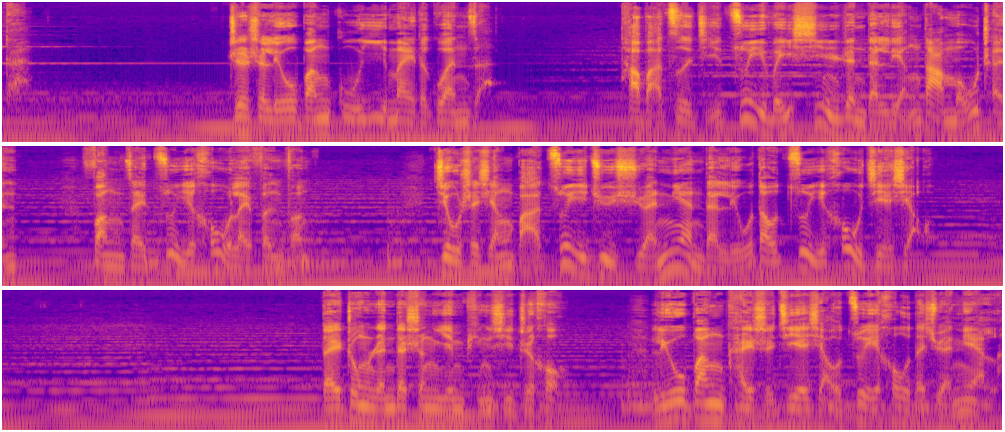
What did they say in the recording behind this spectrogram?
的。这是刘邦故意卖的关子。他把自己最为信任的两大谋臣放在最后来分封，就是想把最具悬念的留到最后揭晓。待众人的声音平息之后，刘邦开始揭晓最后的悬念了：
